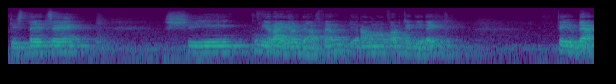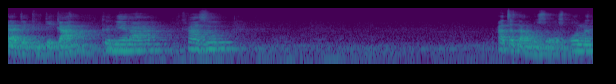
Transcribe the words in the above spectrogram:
tristețe și cum era el de altfel, era un om foarte direct, te iubea, dar te critica când era cazul. Atât am vrut să vă spun.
